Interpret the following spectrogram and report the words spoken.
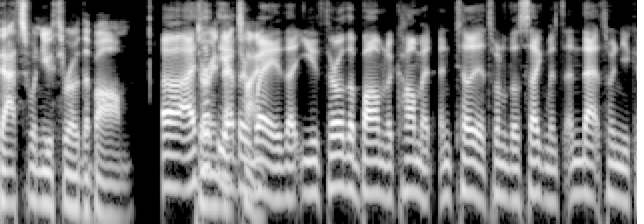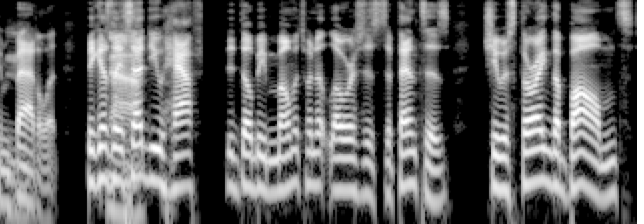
That's when you throw the bomb. Uh, I thought the other time. way that you throw the bomb to calm it until it's one of those segments, and that's when you can Mm. battle it. Because they said you have there'll be moments when it lowers its defenses. She was throwing the bombs,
